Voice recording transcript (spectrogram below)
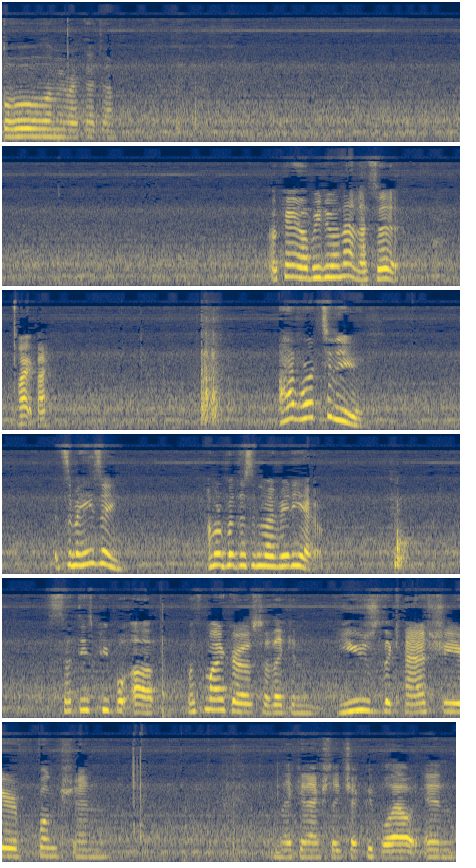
Oh, let me write that down. Okay, I'll be doing that. That's it. Alright, bye. I have work to do. It's amazing. I'm gonna put this in my video. Set these people up with micros so they can use the cashier function and they can actually check people out in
